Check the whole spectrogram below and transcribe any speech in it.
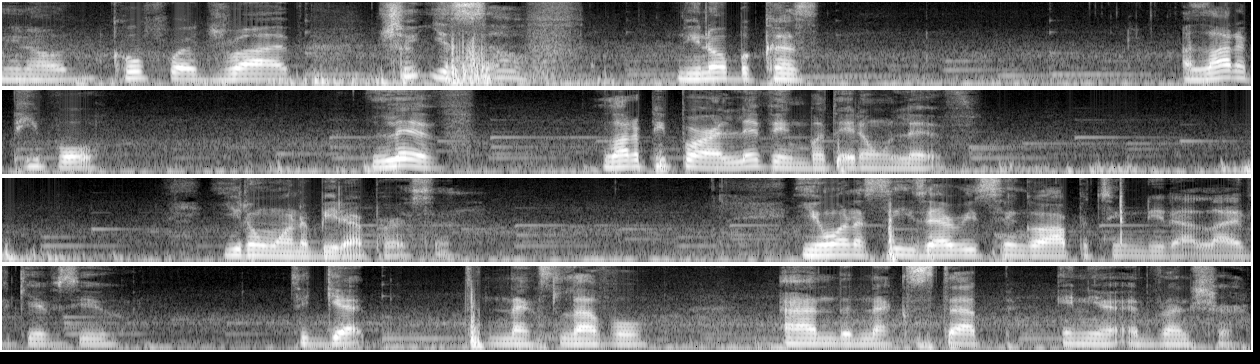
you know, go for a drive, treat yourself, you know, because a lot of people live, a lot of people are living, but they don't live you don't want to be that person. You want to seize every single opportunity that life gives you to get to the next level and the next step in your adventure.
